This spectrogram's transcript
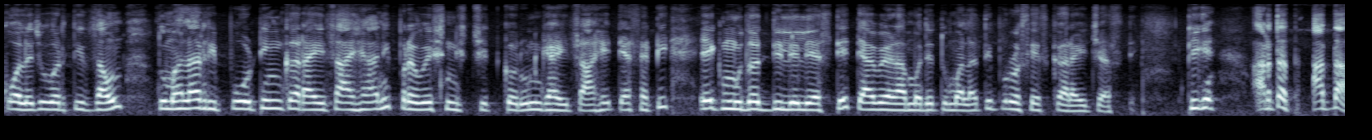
कॉलेजवरती जाऊन तुम्हाला रिपोर्टिंग करायचं आहे आणि प्रवेश निश्चित करून घ्यायचा आहे. त्यासाठी एक मुदत दिलेली असते. त्या वेळामध्ये तुम्हाला ती प्रोसेस करायची असते. ठीक आहे? अर्थात आता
